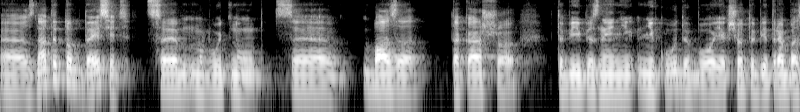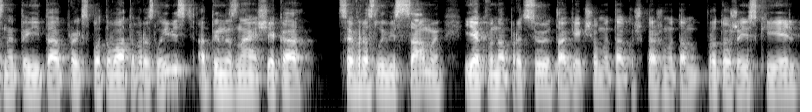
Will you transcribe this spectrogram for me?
Е, знати топ-10 це, мабуть, ну, це база така, що тобі без неї ні- нікуди, бо якщо тобі треба знайти та проексплуатувати вразливість, а ти не знаєш, яка це вразливість саме, і як вона працює, так, якщо ми також кажемо там про той же SQL,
